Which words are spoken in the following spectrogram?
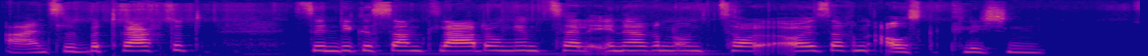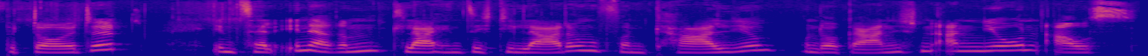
Einzeln betrachtet sind die Gesamtladungen im Zellinneren und Zelläußeren ausgeglichen. Bedeutet, im Zellinneren gleichen sich die Ladungen von Kalium und organischen Anionen aus.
